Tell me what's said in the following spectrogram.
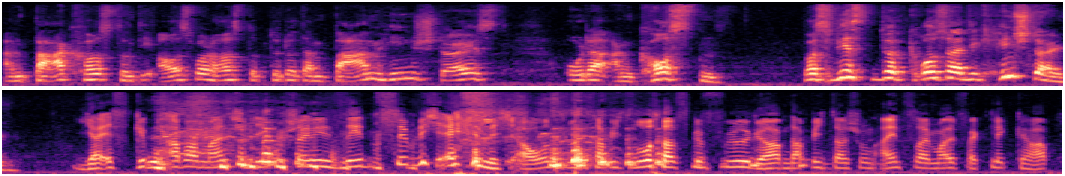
einen Park hast und die Auswahl hast, ob du dort einen Baum hinstellst oder an Kosten? Was wirst du dort großartig hinstellen? Ja, es gibt aber manche Lego-Steine, die sehen ziemlich ähnlich aus. Das habe ich so das Gefühl gehabt. Da habe ich da schon ein, zwei Mal verklickt gehabt.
